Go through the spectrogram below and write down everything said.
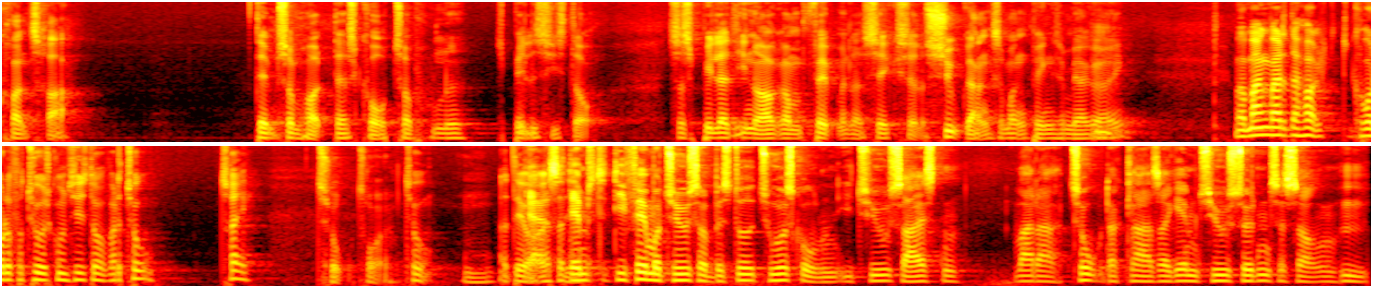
kontra dem, som holdt deres kort top 100 spillet sidste år, så spiller de nok om 5 eller 6 eller 7 gange så mange penge, som jeg gør, ikke? Hvor mange var det, der holdt kortet fra turskolen sidste år? Var det to? Tre? To, tror jeg. To. Mm. Og det var Ja, også altså dem, de 25, som bestod turskolen i 2016, var der to, der klarede sig igennem 2017-sæsonen mm.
